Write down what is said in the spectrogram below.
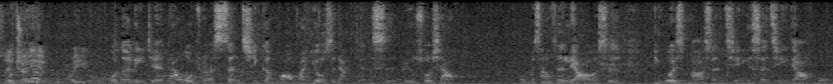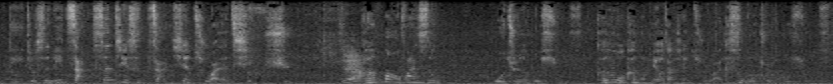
所以就也不会有。我能理解，但我觉得生气跟冒犯又是两件事。比如说像。我们上次聊的是你为什么要生气？你生气一定要有目的，就是你展生气是展现出来的情绪。对啊。可是冒犯是我觉得不舒服，可是我可能没有展现出来，可是我觉得不舒服。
